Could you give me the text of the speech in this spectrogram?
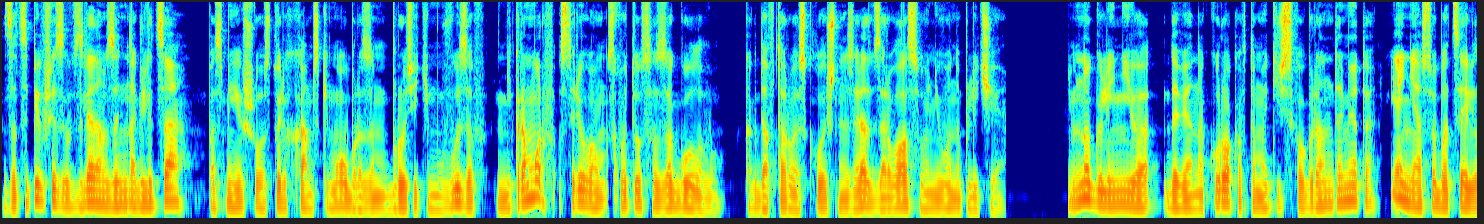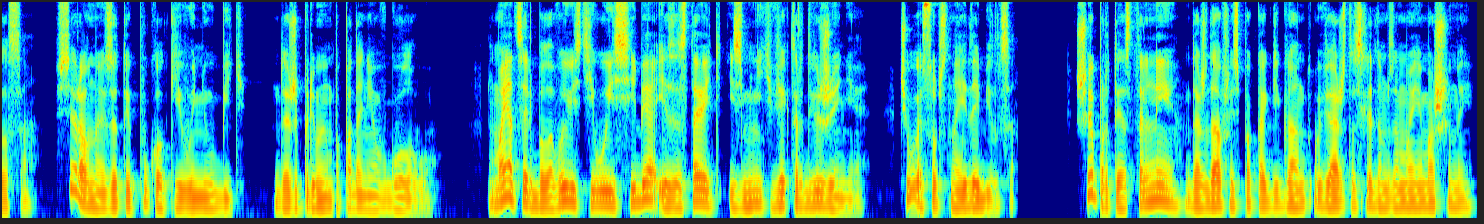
Зацепившись взглядом за наглеца, посмеявшего столь хамским образом бросить ему вызов, некроморф с ревом схватился за голову, когда второй осколочный заряд взорвался у него на плече. Немного лениво, давя на курок автоматического гранатомета, я не особо целился. Все равно из этой пуколки его не убить, даже прямым попаданием в голову. Моя цель была вывести его из себя и заставить изменить вектор движения, чего я, собственно, и добился. Шепард и остальные, дождавшись, пока гигант увяжется следом за моей машиной,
